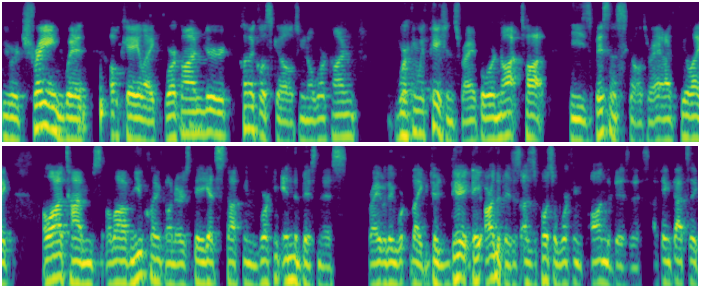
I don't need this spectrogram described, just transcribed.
we were trained with okay, like work on your clinical skills, you know, work on working with patients, right? But we're not taught these business skills, right? And I feel like a lot of times a lot of new clinic owners they get stuck in working in the business right? Where they work like they they are the business as opposed to working on the business. I think that's a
